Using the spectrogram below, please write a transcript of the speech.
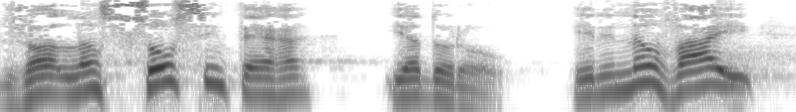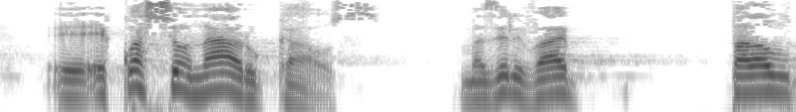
Jó lançou-se em terra e adorou. Ele não vai é, equacionar o caos, mas ele vai para o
